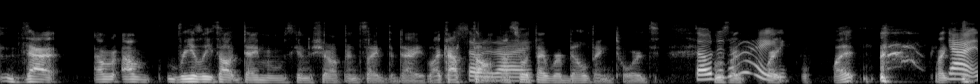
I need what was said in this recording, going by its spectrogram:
that, I, I really thought Daemon was going to show up and save the day. Like I So thought that's I. what they were building towards. so I did like, I. wait, what? like, yeah,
